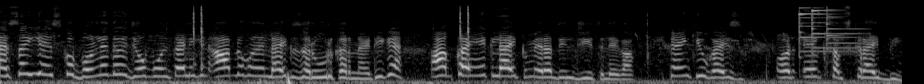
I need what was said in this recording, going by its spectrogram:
ऐसा ही है इसको बोलने दो जो बोलता है लेकिन आप लोगों ने लाइक ज़रूर करना है ठीक है? आपका एक लाइक मेरा दिल जीत लेगा। थैंक यू गाइज़ और एक सब्सक्राइब भी।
